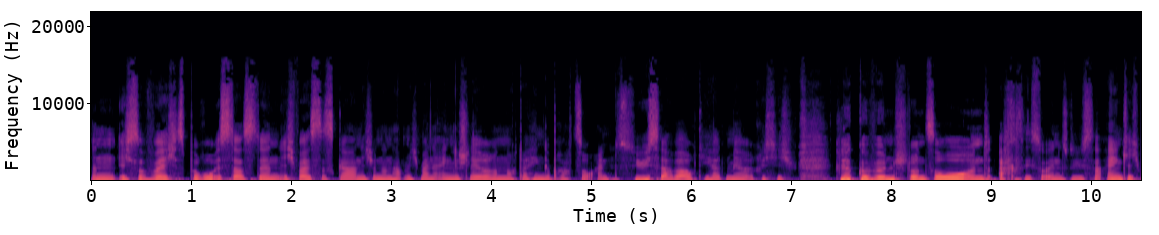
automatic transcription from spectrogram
Dann ich so, welches Büro ist das denn? Ich weiß das gar nicht. Und dann hat mich meine Englischlehrerin noch dahin gebracht, so eine Süße, aber auch die hat mir richtig Glück gewünscht und so. Und ach, sie ist so eine Süße. Eigentlich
